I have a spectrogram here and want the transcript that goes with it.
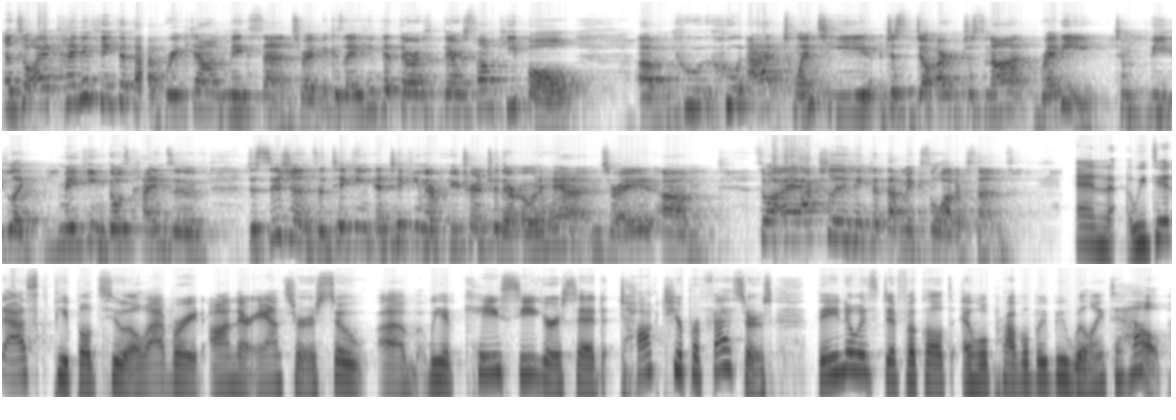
And so I kind of think that that breakdown makes sense, right? Because I think that there are, there are some people um, who who at 20 just are just not ready to be like making those kinds of decisions and taking and taking their future into their own hands, right? Um, so I actually think that that makes a lot of sense. And we did ask people to elaborate on their answers. So um, we have Kay Seeger said, talk to your professors. They know it's difficult and will probably be willing to help.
